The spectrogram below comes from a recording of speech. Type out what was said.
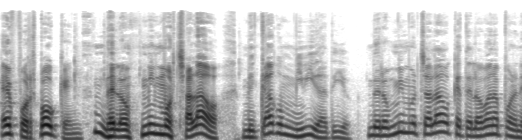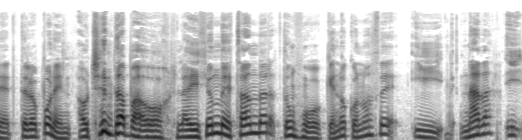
es Forspoken. De los mismos chalaos. Me cago en mi vida, tío. De los mismos chalaos que te lo van a poner. Te lo ponen a 80 pavos. La edición de estándar de un juego que no conoce y nada. Y,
